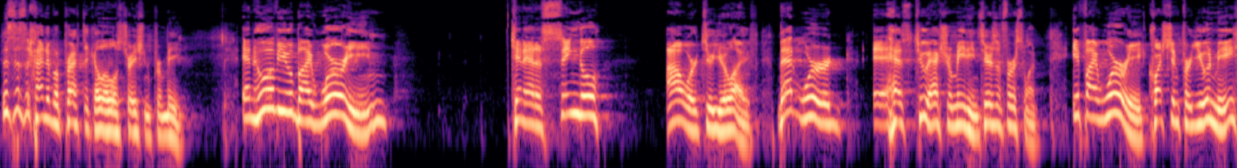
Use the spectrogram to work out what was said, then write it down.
This is a kind of a practical illustration for me. And who of you by worrying can add a single hour to your life? That word eh, has two actual meanings. Here's the first one. If I worry, question for you and me,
